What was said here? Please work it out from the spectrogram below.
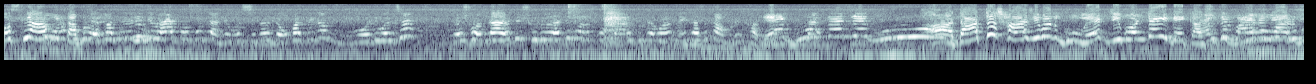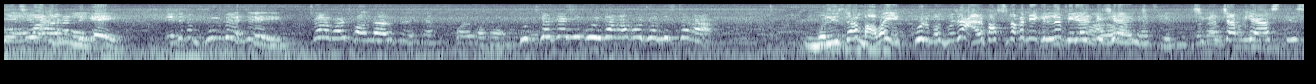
বসলাম তারপর ওখান থেকে দিদি ভাই প্রথম জানতে তো ওখান থেকে বৌদি বলছে সন্ধ্যা আরতি শুরু হয়ে গেছে বলে সন্ধ্যা আরতিটা বলো দেখে আসো তারপরে খাবে। তার তো সারা জীবন ঘুমের জীবনটাই বেকার শুধু ঘুম আর ঘুম আর ঘুম। এই জন্য ঘুম পেয়েছে। চলো ভাই সন্ধ্যা আরতি দেখে পরে কথা ফুচকা কেজি কুড়ি টাকা করে চল্লিশ টাকা। বলিস না বাবা এক্ষুনি বসবো যে আর পাঁচশো টাকা নিয়ে গেলে বিরিয়ানি চিকেন চাপ খেয়ে আসতিস।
